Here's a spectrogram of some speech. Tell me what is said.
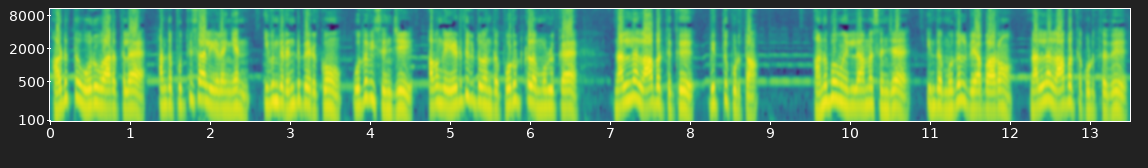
அடுத்த ஒரு வாரத்துல அந்த புத்திசாலி இளைஞன் இவங்க ரெண்டு பேருக்கும் உதவி செஞ்சு அவங்க எடுத்துக்கிட்டு வந்த பொருட்களை முழுக்க நல்ல லாபத்துக்கு வித்து கொடுத்தான். அனுபவம் இல்லாம செஞ்ச இந்த முதல் வியாபாரம் நல்ல லாபத்தை கொடுத்தது.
